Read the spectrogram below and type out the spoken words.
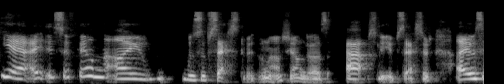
Yeah, it's a film that I was obsessed with when I was younger. I was absolutely obsessed with. I was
